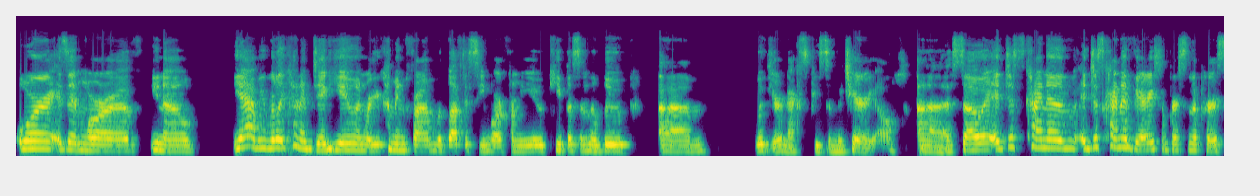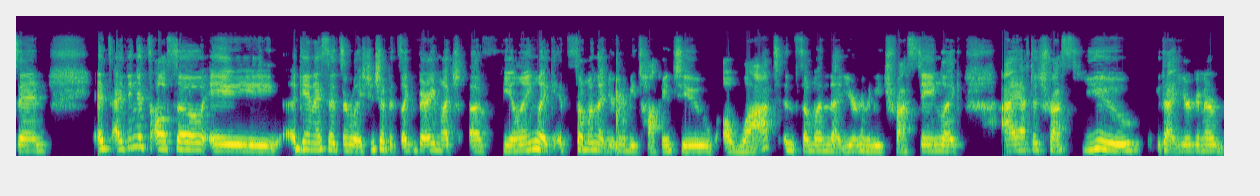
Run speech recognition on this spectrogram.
Or is it more of, you know, yeah, we really kind of dig you and where you're coming from, would love to see more from you, keep us in the loop. Um, with your next piece of material. Uh, so it just kind of it just kind of varies from person to person. It's I think it's also a again I said it's a relationship. It's like very much a feeling. Like it's someone that you're going to be talking to a lot and someone that you're going to be trusting. Like I have to trust you that you're going to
